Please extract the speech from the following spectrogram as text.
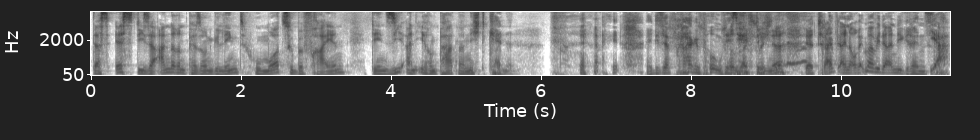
dass es dieser anderen Person gelingt, Humor zu befreien, den Sie an Ihrem Partner nicht kennen. Dieser Fragebogen von heftig, ne? Der treibt einen auch immer wieder an die Grenzen. Ja.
